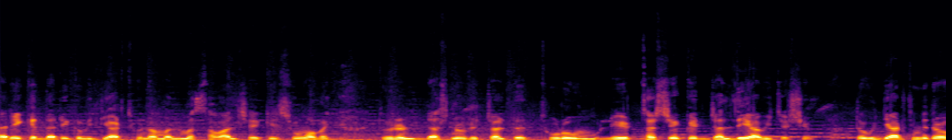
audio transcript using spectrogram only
દરેકે દરેક વિદ્યાર્થીઓના મનમાં સવાલ છે કે શું હવે ધોરણ દસનું રિઝલ્ટ થોડું લેટ થશે કે જલ્દી આવી જશે? તો વિદ્યાર્થી મિત્રો,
